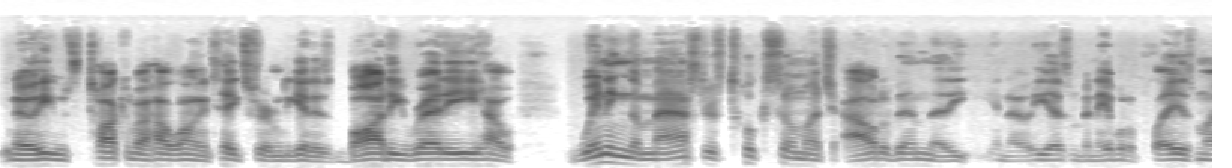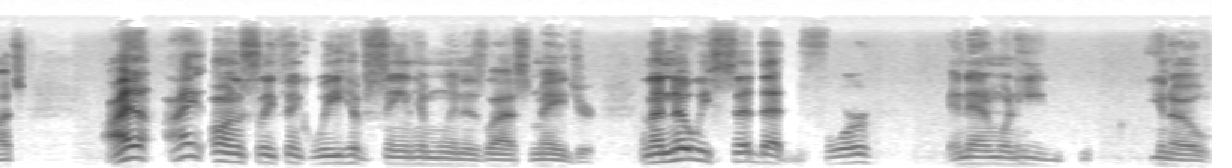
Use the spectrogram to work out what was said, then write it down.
You know, he was talking about how long it takes for him to get his body ready, how winning the Masters took so much out of him that he, you know, he hasn't been able to play as much. I, I honestly think we have seen him win his last major, and I know we said that before. And then when he, you know,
